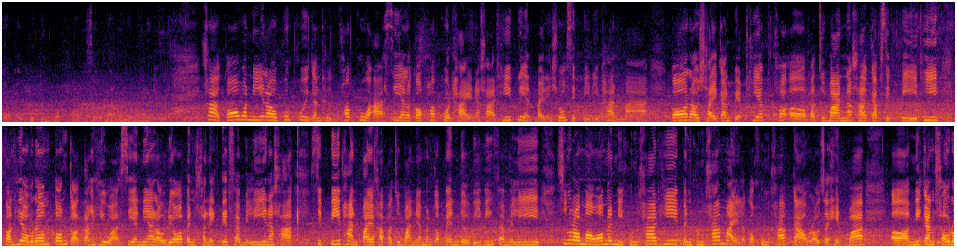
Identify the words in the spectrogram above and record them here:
อยากให้พูดถึงหัวข้อเศษบางในวันนี้นะ ค่ะก็วันนี้เราพูดคุยกันถึงครอบครัวอาเซียนแล้วก็ครอบครัวไทยนะคะ ที่เปลี่ยนไปในช่วง 10 ปีที่ผ่านมา ก็เราใช้การเปรียบเทียบปัจจุบันนะคะกับ 10 ปีที่ตอนที่เราเริ่มต้นก่อตั้งฮิวอาเซียนเนี่ยเราเรียกว่าเป็น connected family นะคะ 10 ปีผ่านไปค่ะปัจจุบันเนี่ยมันก็เป็น the weaving family ซึ่งเรามองว่ามันมีคุณค่าที่เป็นคุณค่าใหม่ แล้วก็คุณค่าเก่าเราจะเห็นว่ามีการเคาร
